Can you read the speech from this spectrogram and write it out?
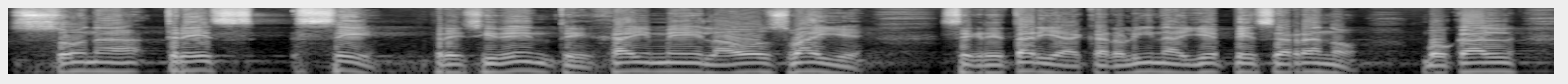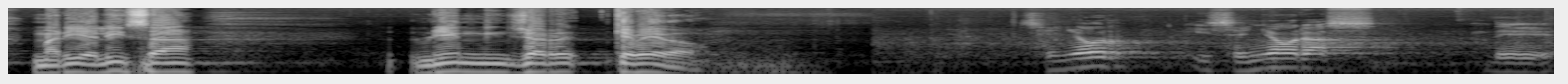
Zona 3C, Presidente Jaime Laos Valle, Secretaria Carolina Yepe Serrano, vocal María Elisa Lieminger Quevedo. Señor y señoras de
